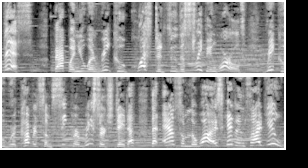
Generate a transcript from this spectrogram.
This! Back when you and Riku quested through the sleeping worlds, Riku recovered some secret research data that Ansem the Wise hid inside you.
